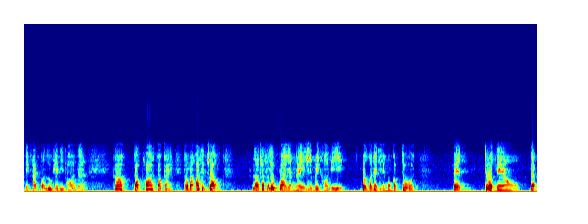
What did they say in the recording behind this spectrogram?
ในขั้นต้นรู้แค่นี้พอนะ ก็ตอบข้อกอไก่ ต่อมาข้อสิบสองแล้วจะสรุปว่ายังไงใช่ไหมข้อนี้ บางคนอาจจะยังงงกับโจทย์ เป็นโจทย์แนวแบบ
